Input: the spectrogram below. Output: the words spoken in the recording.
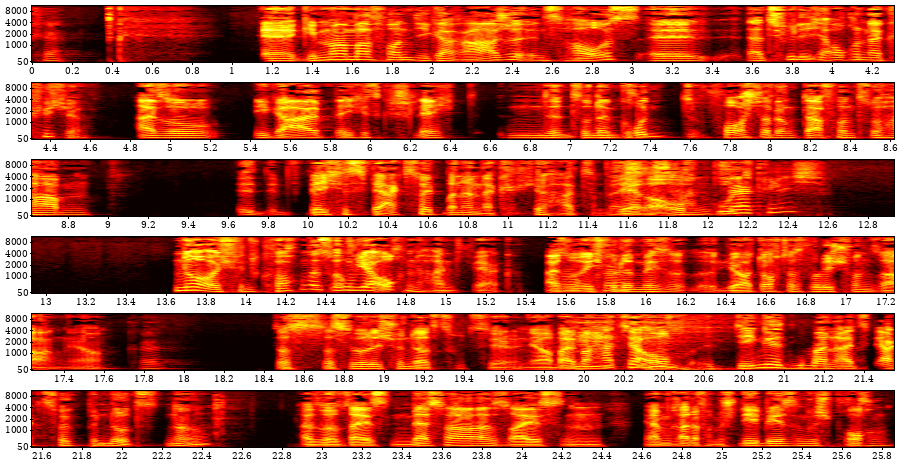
Okay. Äh, gehen wir mal von die Garage ins Haus. Äh, natürlich auch in der Küche. Also egal welches Geschlecht, ne, so eine Grundvorstellung davon zu haben, äh, welches Werkzeug man in der Küche hat, Aber wäre ist das auch gut. handwerklich? No, ich finde Kochen ist irgendwie auch ein Handwerk. Also ich Okay. würde mich, ja doch, das würde ich schon sagen, ja. Okay. Das, das würde ich schon dazu zählen, ja. Weil man hat ja auch Dinge, die man als Werkzeug benutzt, ne? Also sei es ein Messer, sei es ein, wir haben gerade vom Schneebesen gesprochen,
